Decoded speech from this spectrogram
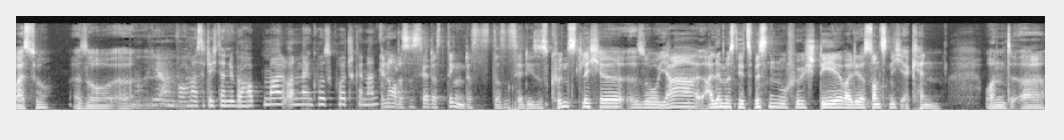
weißt du, also. Äh, okay, und warum hast du dich dann überhaupt mal Online-Kurscoach genannt? Genau, das ist ja das Ding. Das, das ist ja dieses künstliche, äh, so, ja, alle müssen jetzt wissen, wofür ich stehe, weil die das sonst nicht erkennen. Und äh,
